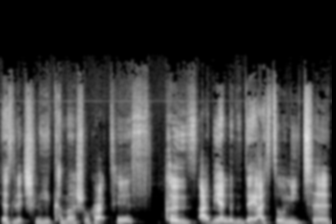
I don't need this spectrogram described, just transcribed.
is literally commercial practice. Because at the end of the day, I still need to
